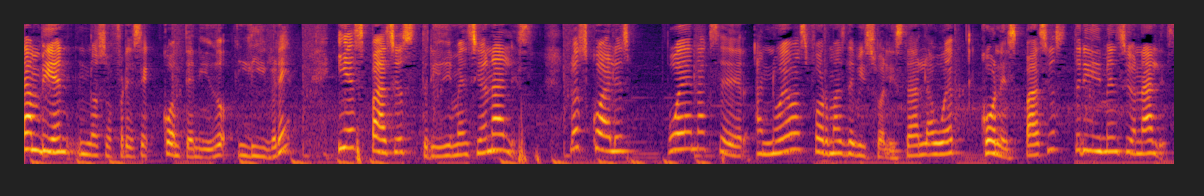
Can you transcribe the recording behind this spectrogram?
También nos ofrece contenido libre y espacios tridimensionales, los cuales pueden acceder a nuevas formas de visualizar la web con espacios tridimensionales.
